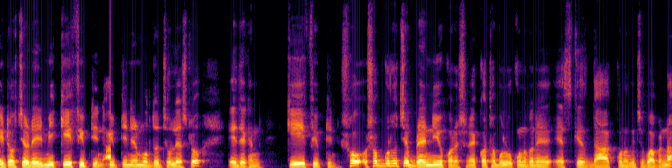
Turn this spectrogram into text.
এটা হচ্ছে রেডমি কে ফিফটিন ফিফটিনের মধ্যে চলে আসলো। এই দেখেন কে ফিফটিন সবগুলো হচ্ছে ব্র্যান্ড নিউ কন্ডিশন এক কথা বলব, কোনো ধরনের এসকেস দাগ কোনো কিছু পাবেন না।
